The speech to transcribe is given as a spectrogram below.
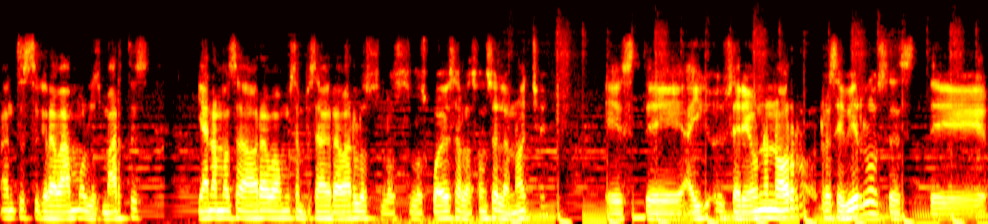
Antes grabamos los martes. Ya nada más ahora vamos a empezar a grabar los, los, los jueves a las 11 de la noche. Este, ahí sería un honor recibirlos. Este,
